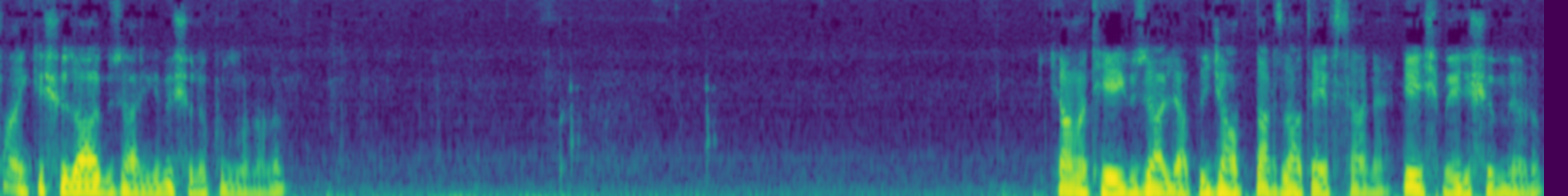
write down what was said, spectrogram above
sanki şu daha güzel gibi şunu kullanalım. Yanıtıyı güzel yaptı. Jantlar zaten efsane. Değişmeyi düşünmüyorum.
